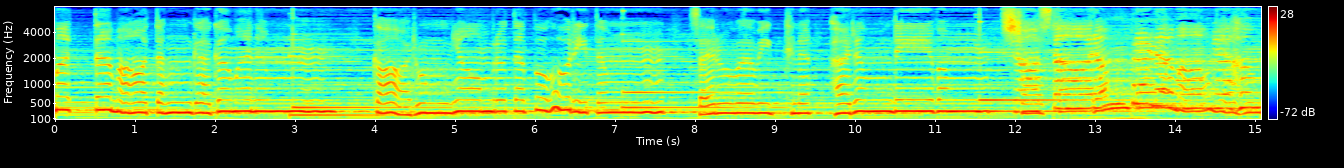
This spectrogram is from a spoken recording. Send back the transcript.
मत्तमातङ्गगमनं कारुण्यामृतपूरितं सर्वविघ्नहरं देवं शास्तारं प्रणमाम्यहम्।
